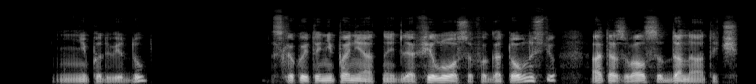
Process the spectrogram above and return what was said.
— Не подведу. С какой-то непонятной для философа готовностью отозвался Донатыч.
